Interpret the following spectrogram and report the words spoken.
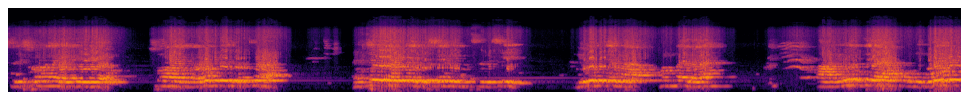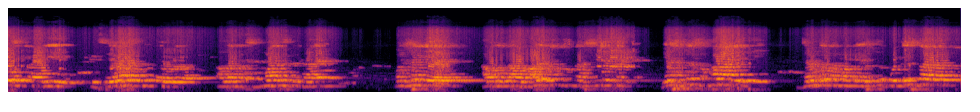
ಶ್ರೀ ಶಿವರಾಯ ಸುಮಾರು ನಲವತ್ತೈದು ವರ್ಷ ಅಂಚೆ ಇಲಾಖೆಯಲ್ಲಿ ಸೇವೆ ಸಲ್ಲಿಸಿ ನಿವೃತ್ತಿಯನ್ನ ಹೊಂದ್ತಾ ಇದ್ದಾರೆ ಆ ನಿವೃತ್ತಿಯ ಒಂದು ಗೌರವಕ್ಕೋಸ್ಕರವಾಗಿ ಈ ಸೇವಾ ಸಮಿತಿಯವರು ಅವರನ್ನು ಸನ್ಮಾನಿಸಿದ್ದಾರೆ. ಮನುಷ್ಯನಿಗೆ ಅವರು ತಾವು ಮಾಡಿದಂತಹ ಸೇವೆ ಎಷ್ಟು ಸಫಲ ಆಗೈತಿ ಜನರು ನಮ್ಮನ್ನು ಎಷ್ಟು ಅನ್ನೋದಕ್ಕೆ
